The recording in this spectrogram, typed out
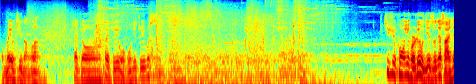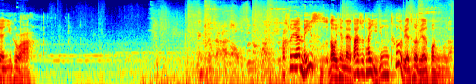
我没有技能了，再交再追，我估计追不死。继续控，一会儿六级直接闪现一他虽然没死到现在，但是他已经特别特别崩了。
